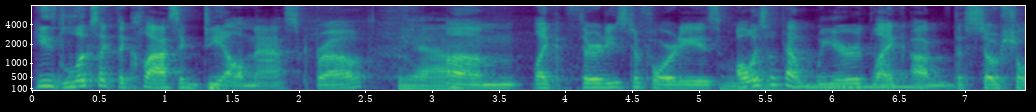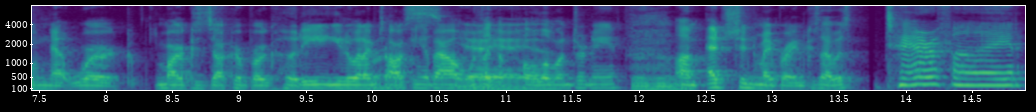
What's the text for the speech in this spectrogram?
he looks like the classic DL masc, bro. Yeah. Um, like 30s to 40s, always with that weird like um the social network Mark Zuckerberg hoodie. You know what I'm talking about with like yeah, a yeah. polo underneath, um, etched into my brain because I was terrified.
